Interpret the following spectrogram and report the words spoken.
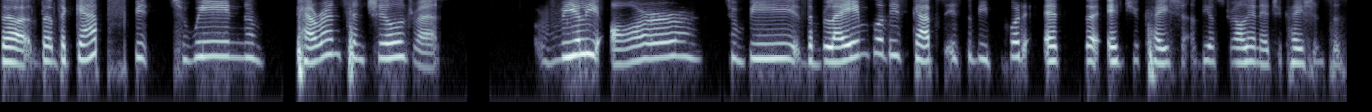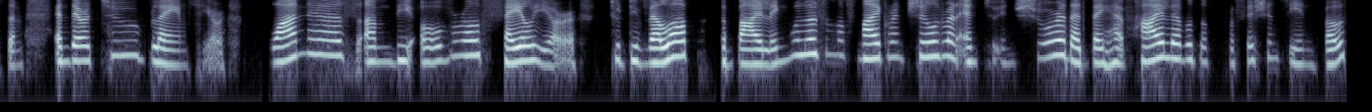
the, the, the gaps between parents and children really are to be, the blame for these gaps is to be put at the education, the Australian education system. And there are two blames here. One is um, the overall failure to develop the bilingualism of migrant children and to ensure that they have high levels of proficiency in both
